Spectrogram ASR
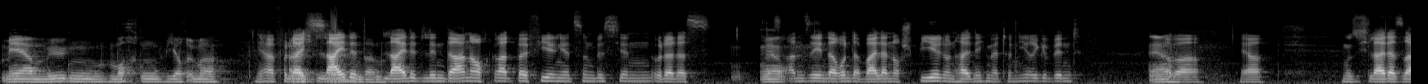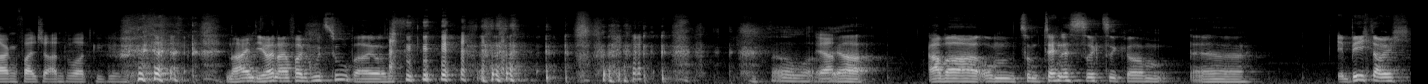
mehr mögen, mochten, wie auch immer. Ja, vielleicht als, äh, leidet, Lindan. leidet Lindan auch gerade bei vielen jetzt so ein bisschen oder das, das ja. Ansehen darunter, weil er noch spielt und halt nicht mehr Turniere gewinnt. Ja. Aber ja, muss ich leider sagen, falsche Antwort gegeben. Nein, die hören einfach gut zu bei uns. oh ja. ja. Aber um zum Tennis zurückzukommen, äh, bin ich, glaube ich,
